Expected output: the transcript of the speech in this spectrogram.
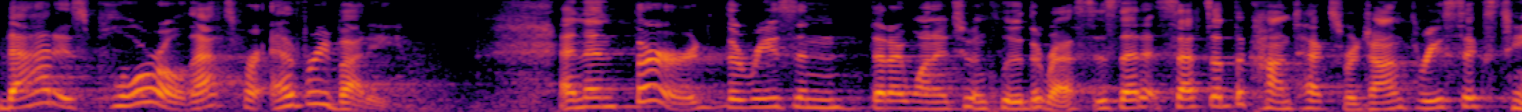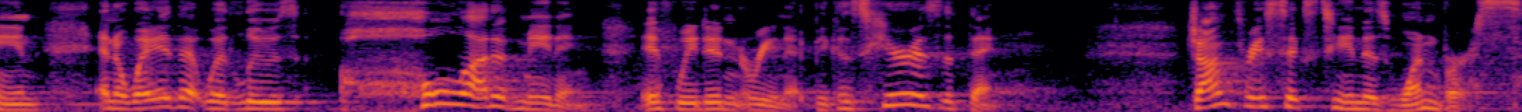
that is plural. That's for everybody. And then third, the reason that I wanted to include the rest is that it sets up the context for John 3:16 in a way that would lose a whole lot of meaning if we didn't read it. Because here is the thing. John 3:16 is one verse.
